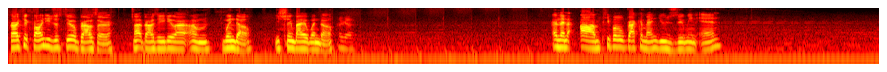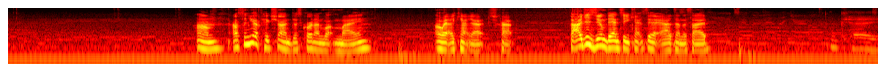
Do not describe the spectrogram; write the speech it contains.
Gartic phone, you just do a browser. Not browser, you do a um window. You stream by a window. Okay. And then um people recommend you zooming in. Um, I'll send you a picture on Discord on what mine. Oh wait, I can't yet. Crap. But I just zoomed in so you can't see the ads on the side. Okay.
